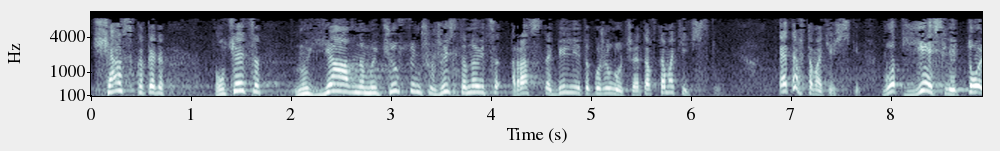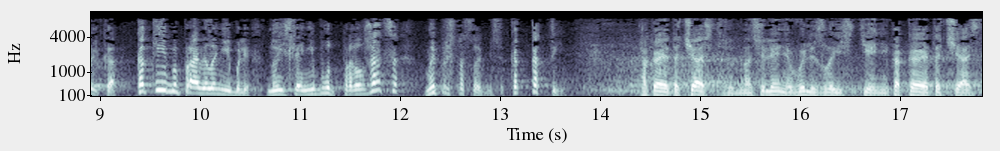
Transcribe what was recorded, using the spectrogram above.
Сейчас какая-то... Получается, ну явно мы чувствуем, что жизнь становится раз стабильнее, так уже лучше. Это автоматически. Это автоматически. Вот если только, какие бы правила ни были, но если они будут продолжаться, мы приспособимся, как коты. Какая-то часть населения вылезла из тени, какая-то часть.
